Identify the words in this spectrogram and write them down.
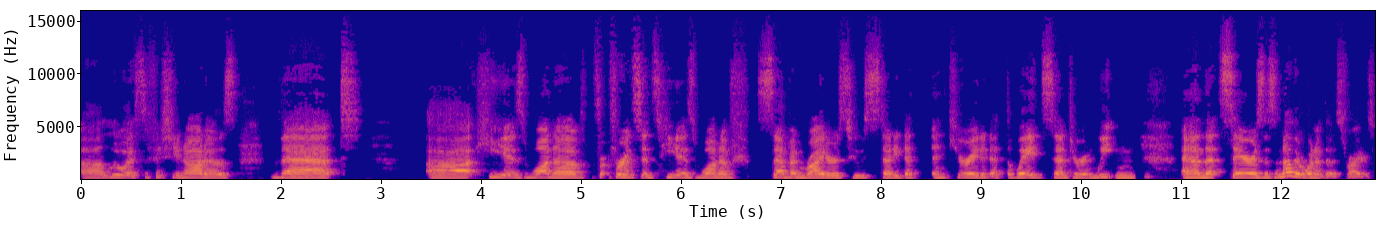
uh, Lewis aficionados that uh, he is one of, for, for, instance, he is one of seven writers who studied at, and curated at the Wade Center in Wheaton, and that Sayers is another one of those writers.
